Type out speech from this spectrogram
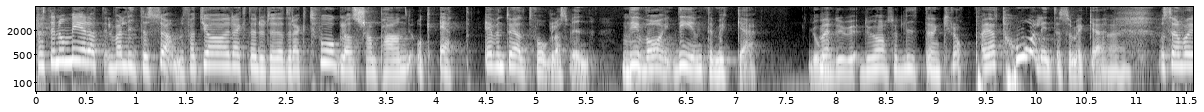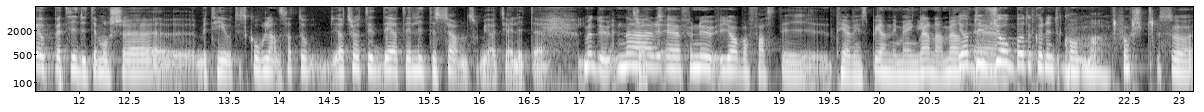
Fast det är nog mer att det var lite sömn. För att jag räknade ut att jag drack två glas champagne och ett, eventuellt två glas vin. Det, var, det är inte mycket. Jo, men, du, du har så liten kropp. Ja, Jag tål inte så mycket. Nej. Och sen var jag uppe tidigt i morse med Theo till skolan. Så att då, jag tror att det, det är att det är lite sömn som gör att jag är lite Men du, när, trött. eh, för nu, jag var fast i tv-inspelning med Änglarna. Men, Ja, du eh, jobbade och kunde inte komma. Mm, Först så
